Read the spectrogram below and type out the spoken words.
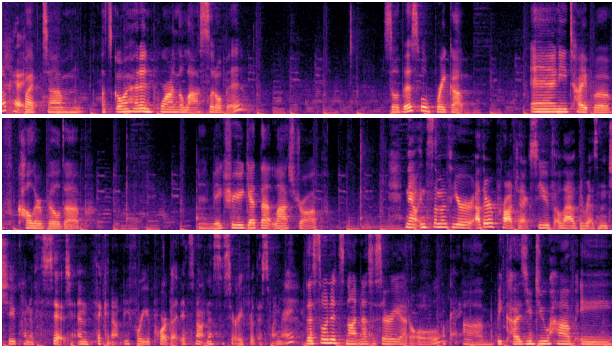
okay but um, let's go ahead and pour on the last little bit so this will break up any type of color buildup and make sure you get that last drop. Now, in some of your other projects, you've allowed the resin to kind of sit and thicken up before you pour, but it's not necessary for this one, right? This one, it's not necessary at all. Okay. Um, because you do have a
